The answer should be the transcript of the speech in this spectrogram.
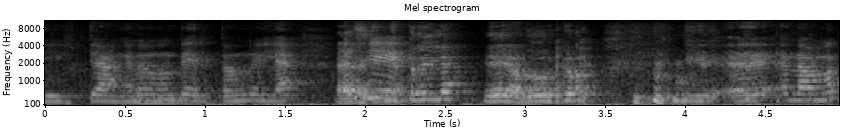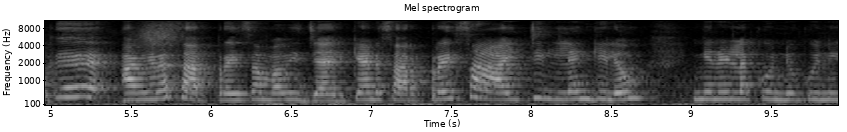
ഗിഫ്റ്റ് അങ്ങനെ ഒന്നും തരുത്തൊന്നുമില്ല. നമുക്ക് അങ്ങനെ സർപ്രൈസ് നമ്മ വിചാരിക്കാണ്ട് സർപ്രൈസ് ആയിട്ടില്ലെങ്കിലും ഇങ്ങനെയുള്ള കുഞ്ഞു കുഞ്ഞു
